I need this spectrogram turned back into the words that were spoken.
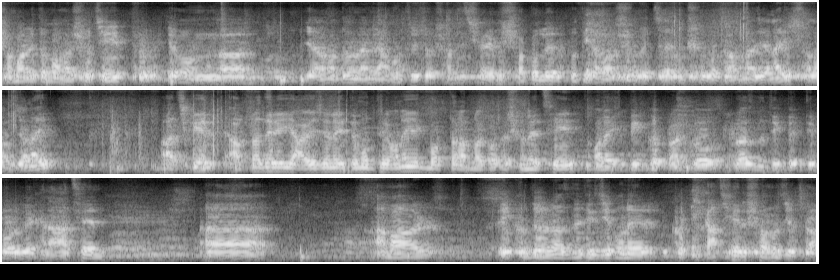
সম্মানিত মহাসচিব এবং যার মাধ্যমে আমি আমন্ত্রিত সাজিদ সাহেব, সকলের প্রতি আমার শুভেচ্ছা এবং শুভকামনা জানাই, সালাম জানাই। আজকের আপনাদের এই আয়োজনে ইতিমধ্যে অনেক বক্তার আমরা কথা শুনেছি, অনেক বিজ্ঞ প্রাজ্ঞ রাজনৈতিক ব্যক্তিবর্গ এখানে আছেন। আমার এই ক্ষুদ্র রাজনৈতিক জীবনের খুব কাছের সহযোদ্ধা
